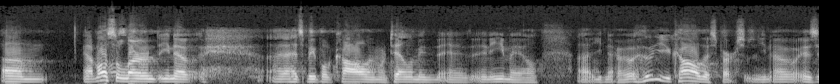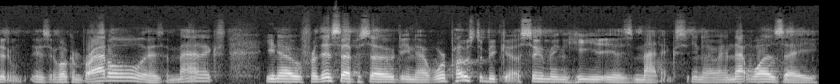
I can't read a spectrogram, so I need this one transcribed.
Um, I've also learned, you know, I had some people call and were telling me in email, uh, you know, who do you call this person? You know, is it is it Hook Brattle? Is it Maddox? You know, for this episode, you know, we're supposed to be assuming he is Maddox. You know, and that was a,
